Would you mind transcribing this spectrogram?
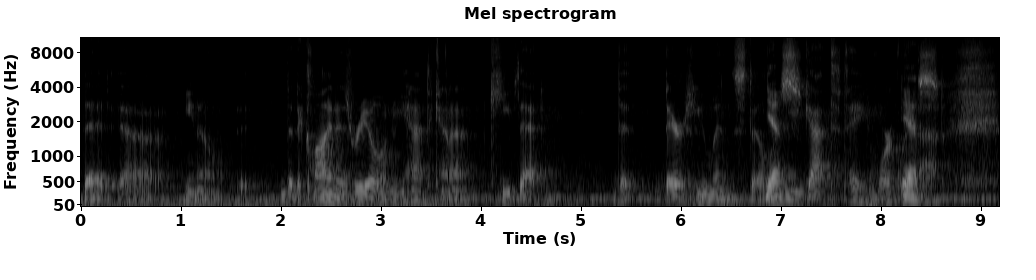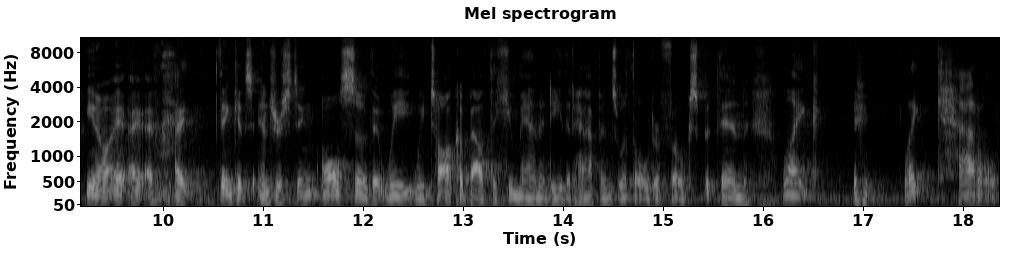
that uh, you know the decline is real and you have to kind of keep that that they're human still Yes. you got to take and work with Yes. that You know, I, I, I- I think it's interesting also that we, we talk about the humanity that happens with older folks, but then, like, like cattle,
